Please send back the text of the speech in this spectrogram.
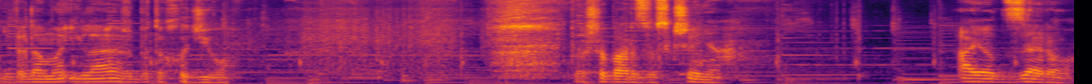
nie wiadomo ile, żeby to chodziło. Proszę bardzo, skrzynia. IJ0.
